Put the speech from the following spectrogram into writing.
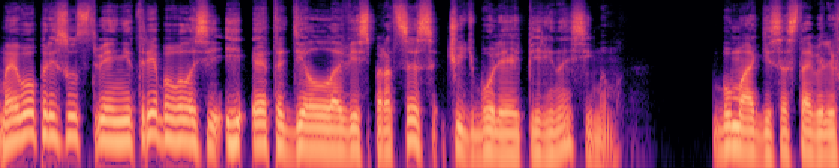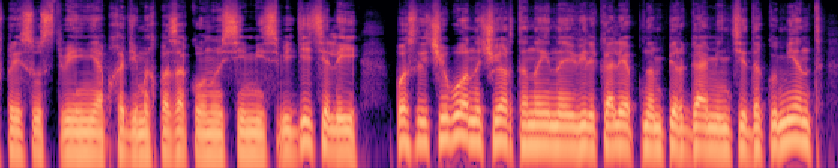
Моего присутствия не требовалось, и это делало весь процесс чуть более переносимым. Бумаги составили в присутствии необходимых по закону семи свидетелей, после чего начертанный на великолепном пергаменте документ –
